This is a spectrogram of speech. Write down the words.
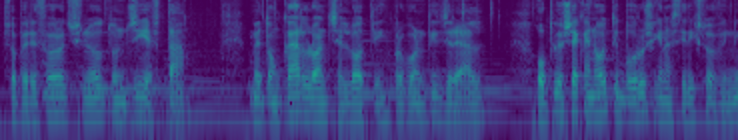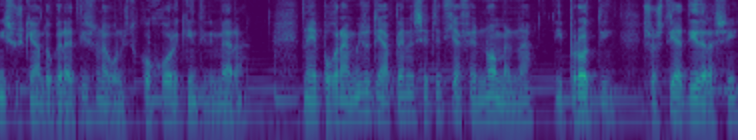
στο περιθώριο της συνόδου των G7 με τον Κάρλο Αντσελότη, προπονητή της Ρεάλ, ο οποίος έκανε ό,τι μπορούσε για να στηρίξει τον Βινίσιους και να τον κρατήσει στον αγωνιστικό χώρο εκείνη την ημέρα, να υπογραμμίζω ότι απέναντι σε τέτοια φαινόμενα η πρώτη σωστή αντίδραση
